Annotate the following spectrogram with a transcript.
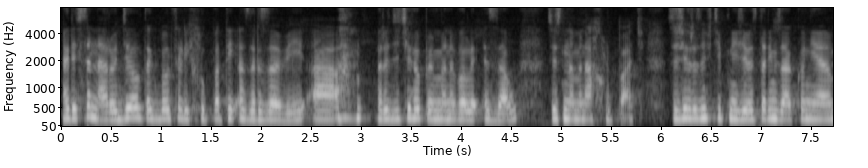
A když se narodil, tak byl celý chlupatý a zrzavý a rodiče ho pojmenovali Ezau, což znamená chlupáč. Což je hrozně vtipný, že ve starém zákoně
